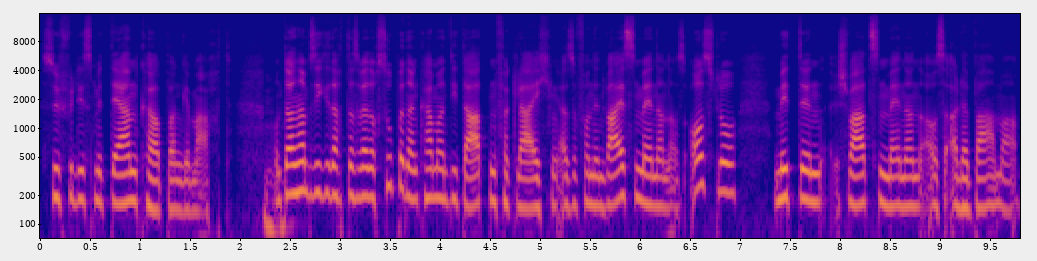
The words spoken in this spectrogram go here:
Syphilis mit deren Körpern gemacht. Mhm. Und dann haben sie gedacht, das wäre doch super, dann kann man die Daten vergleichen, also von den weißen Männern aus Oslo mit den schwarzen Männern aus Alabama.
